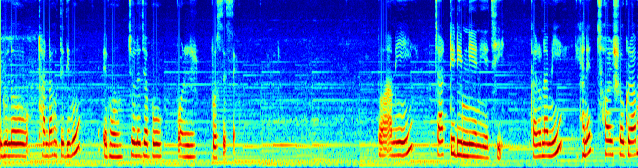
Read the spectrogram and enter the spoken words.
এগুলো ঠান্ডা হতে দিব এবং চলে যাব পরের প্রসেসে তো আমি চারটি ডিম নিয়ে নিয়েছি, কারণ আমি এখানে ছয়শো গ্রাম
